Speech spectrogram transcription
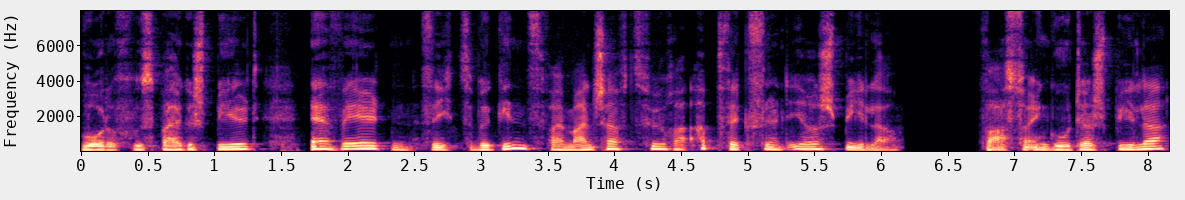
Wurde Fußball gespielt, erwählten sich zu Beginn zwei Mannschaftsführer abwechselnd ihre Spieler. Warst du ein guter Spieler,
